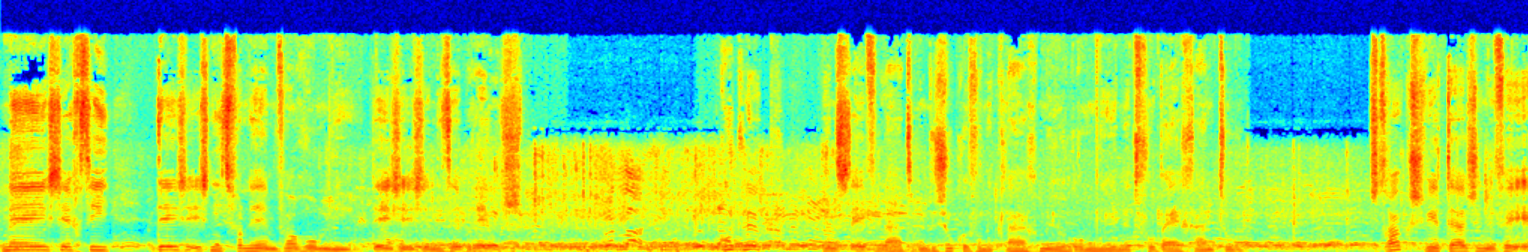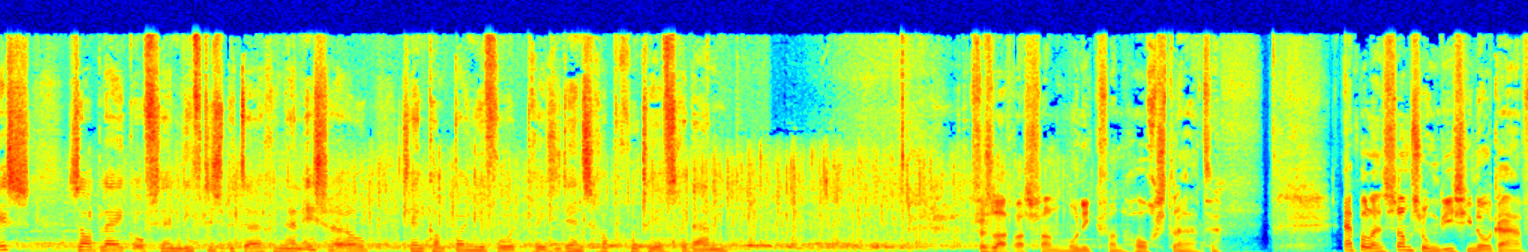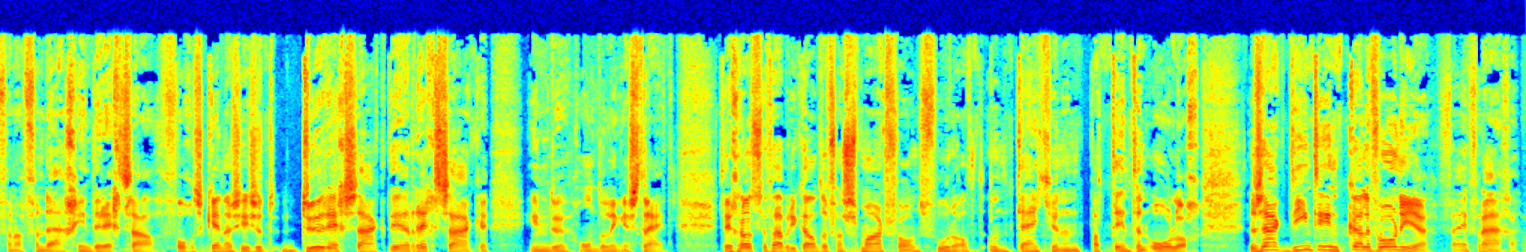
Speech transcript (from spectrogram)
Nee, zegt hij, deze is niet van hem, van Romney. Deze is in het Hebreeuws. Goed luck, wenst even later een bezoeker van de klaagmuur Romney in het voorbijgaan toe. Straks, weer thuis in de VS, zal blijken of zijn liefdesbetuiging aan Israël... zijn campagne voor het presidentschap goed heeft gedaan. Het verslag was van Monique van Hoogstraten. Apple en Samsung die zien elkaar vanaf vandaag in de rechtszaal. Volgens kenners is het de rechtszaak der rechtszaken in de onderlinge strijd. De grootste fabrikanten van smartphones voeren al een tijdje een patentenoorlog. De zaak dient in Californië. Vijf vragen.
